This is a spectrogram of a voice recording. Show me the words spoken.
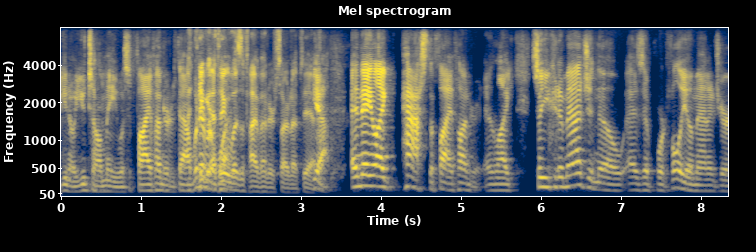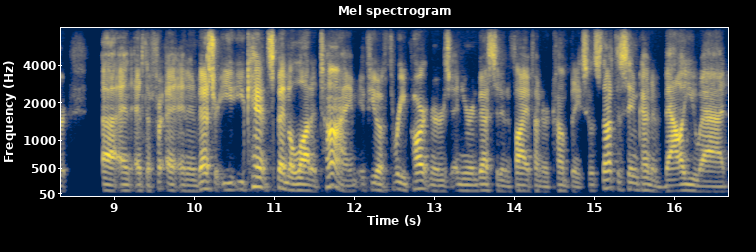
you know, you tell me, was it 500, 1,000, whatever? I think, it, I think it was a 500 startups. Yeah. Yeah. And they like passed the 500. And like, so you can imagine though, as a portfolio manager, uh, and at the an investor, you, you can't spend a lot of time if you have three partners and you're invested in 500 companies. So it's not the same kind of value add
